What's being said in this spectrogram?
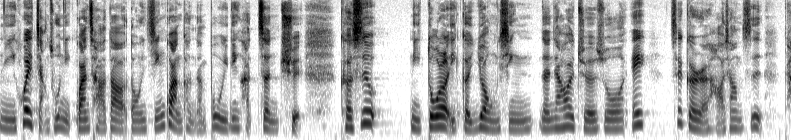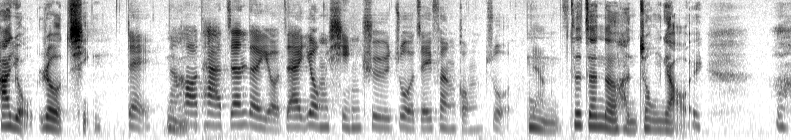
你会讲出你观察到的东西，尽管可能不一定很正确，可是你多了一个用心，人家会觉得说，哎，这个人好像是他有热情。对，然后他真的有在用心去做这份工作。嗯，这真的很重要哎。啊，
